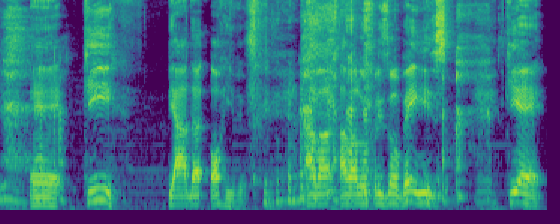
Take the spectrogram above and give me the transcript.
é, que. Piada horrível. A, a Malu frisou bem isso, que é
